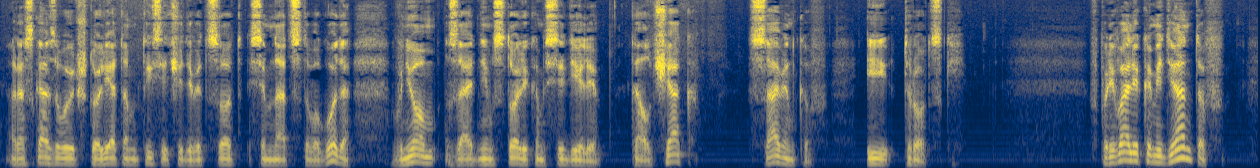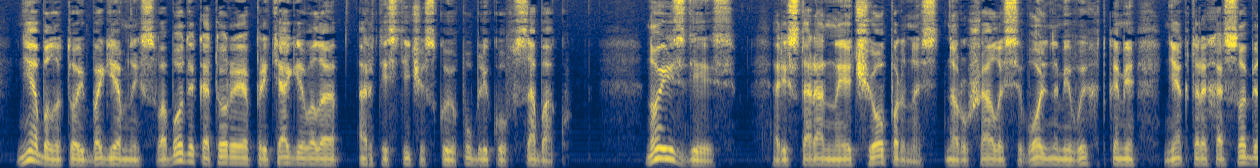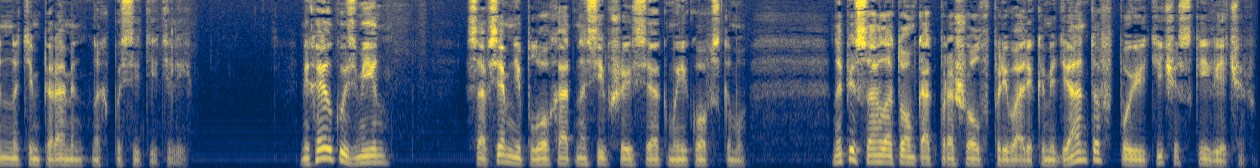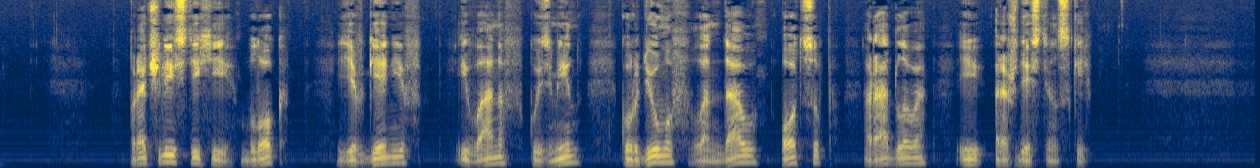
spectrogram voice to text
Рассказывают, что летом 1917 года в нем за одним столиком сидели Колчак, Савенков и Троцкий. В привале комедиантов не было той богемной свободы, которая притягивала артистическую публику в собаку. Но и здесь ресторанная чопорность нарушалась вольными выходками некоторых особенно темпераментных посетителей. Михаил Кузьмин, совсем неплохо относившийся к Маяковскому, написал о том, как прошел в привале комедиантов поэтический вечер. Прочли стихи Блок, Евгеньев, Иванов, Кузьмин, Курдюмов, Ландау, Отцуп, Радлова и Рождественский.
